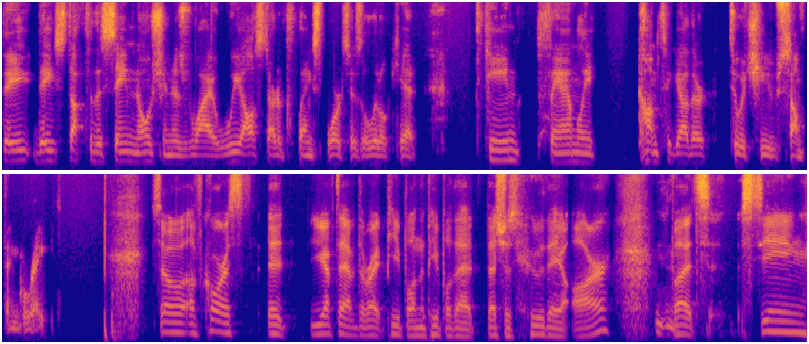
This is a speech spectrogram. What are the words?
They they stuck to the same notion as why we all started playing sports as a little kid. Team, family, come together to achieve something great. So of course it you have to have the right people and the people that that's just who they are. Mm-hmm. But seeing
